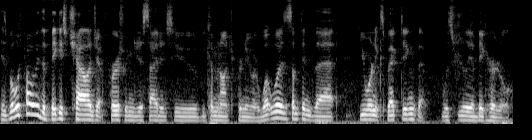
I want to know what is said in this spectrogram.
is what was probably the biggest challenge at first when you decided to become an entrepreneur? What was something that you weren't expecting that was really a big hurdle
